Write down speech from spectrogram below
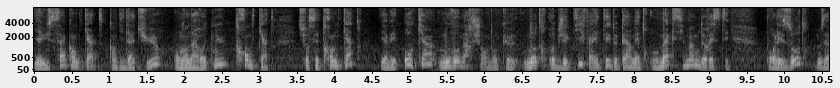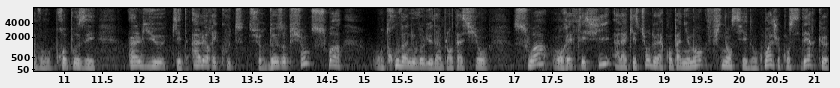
Il y a eu 54 candidatures, on en a retenu 34. Sur ces 34, il n'y avait aucun nouveau marchand. Donc euh, notre objectif a été de permettre au maximum de rester. Pour les autres, nous avons proposé un lieu qui est à leur écoute sur deux options, soit on trouve un nouveau lieu d'implantation, soit on réfléchit à la question de l'accompagnement financier. Donc moi, je considère que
